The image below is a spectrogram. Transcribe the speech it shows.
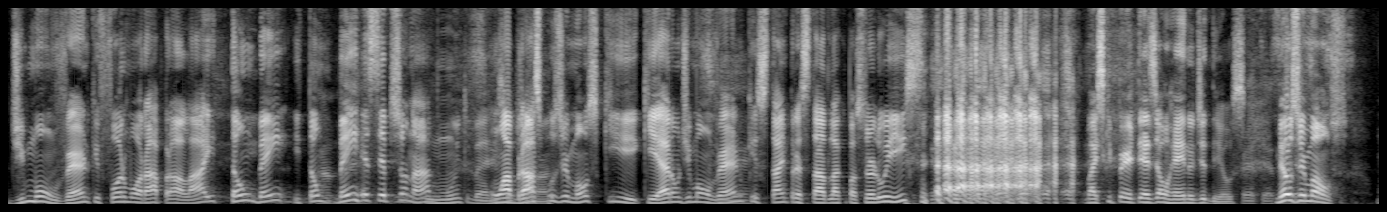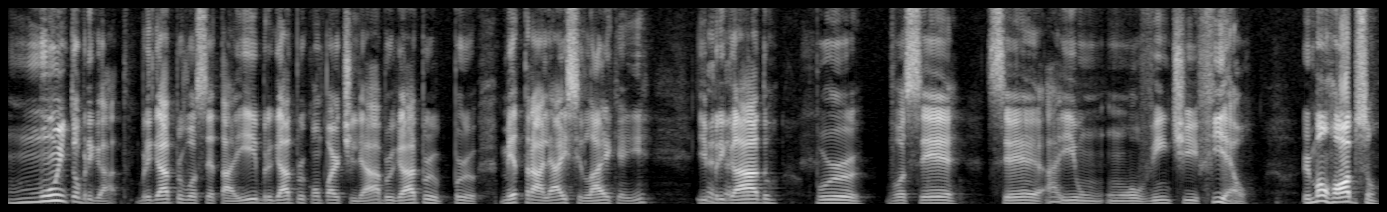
de Monverno que foram morar para lá e tão bem e tão bem recepcionados. Muito bem. Um abraço para os irmãos que, que eram de Monverno, Sim. que está emprestado lá com o pastor Luiz, mas que pertence ao reino de Deus. Pertence Meus irmãos, muito obrigado. Obrigado por você estar aí, obrigado por compartilhar, obrigado por, por metralhar esse like aí. E obrigado por você ser aí um, um ouvinte fiel. Irmão Robson,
